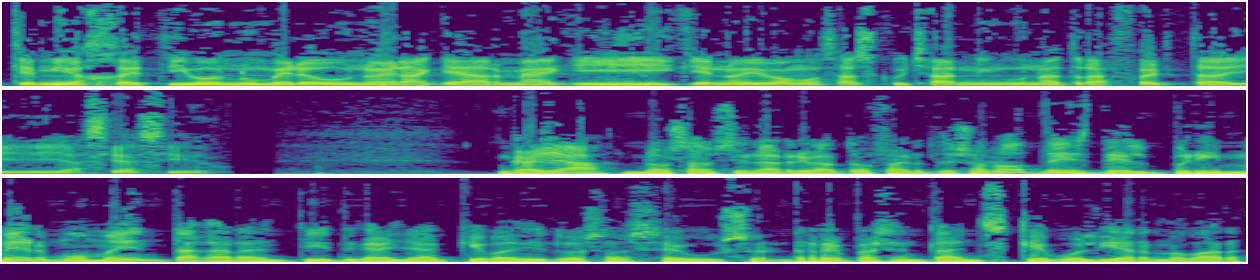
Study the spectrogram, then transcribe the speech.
que mi objetivo número uno era quedarme aquí y que no íbamos a escuchar ninguna otra oferta y así ha sido. Gallà, no sap si han arribat ofertes o no. Des del primer moment ha garantit Gallà que va dir-los als seus representants que volia renovar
